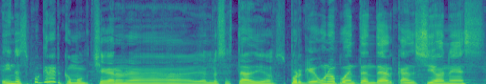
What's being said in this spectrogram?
Y no se puede creer cómo llegaron a, a los estadios. Porque uno puede entender canciones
